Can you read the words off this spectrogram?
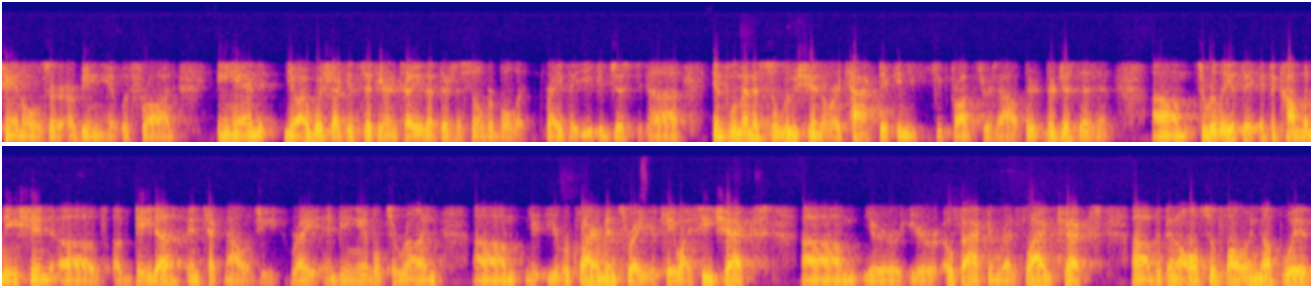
channels are, are being hit with fraud. And you know, I wish I could sit here and tell you that there's a silver bullet, right? That you could just uh, implement a solution or a tactic and you keep fraudsters out. There, there just isn't. Um, so really, it's a it's a combination of of data and technology, right? And being able to run um, your, your, requirements, right? Your KYC checks, um, your your OFAC and red flag checks, uh, but then also following up with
